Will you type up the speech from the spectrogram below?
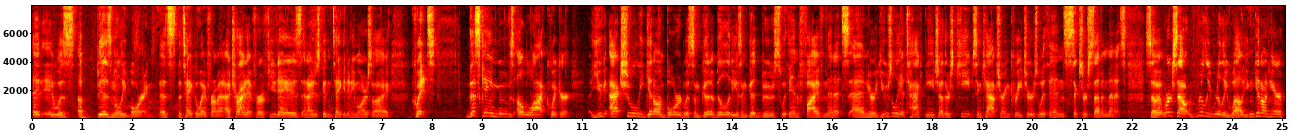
it, it was abysmally boring. That's the takeaway from it. I tried it for a few days and I just couldn't take it anymore, so I quit. This game moves a lot quicker you actually get on board with some good abilities and good boosts within five minutes, and you're usually attacking each other's keeps and capturing creatures within six or seven minutes. So it works out really, really well. You can get on here.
